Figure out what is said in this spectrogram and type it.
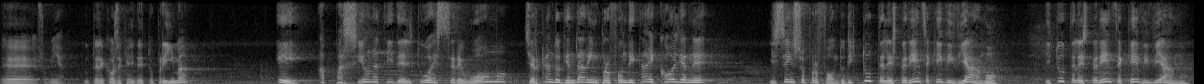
eh, insomma, tutte le cose che hai detto prima e appassionati del tuo essere uomo cercando di andare in profondità e coglierne il senso profondo di tutte le esperienze che viviamo, di tutte le esperienze che viviamo.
